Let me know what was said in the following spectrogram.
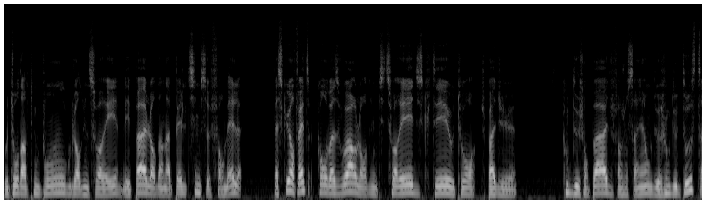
autour d'un ping-pong ou lors d'une soirée, mais pas lors d'un appel Teams formel. Parce que en fait, quand on va se voir lors d'une petite soirée, discuter autour, je sais pas, du coupe de champagne, enfin j'en sais rien, ou de, ou de toast,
